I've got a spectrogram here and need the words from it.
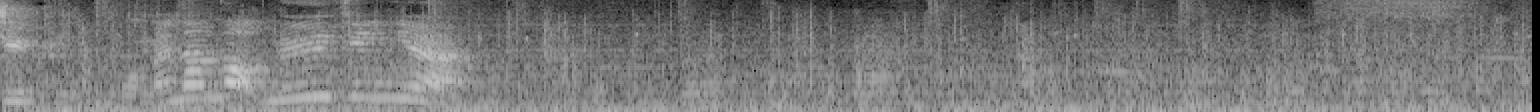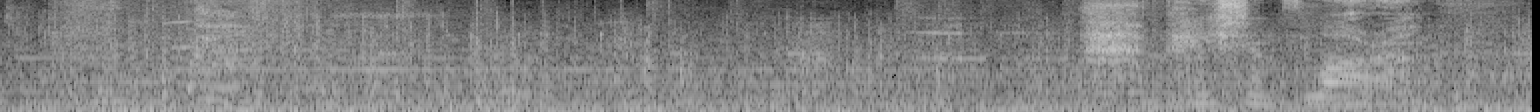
Stupid woman. I'm not moving you. Patience, Lara.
